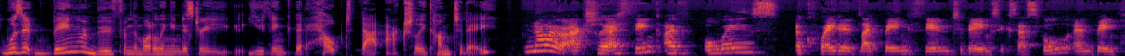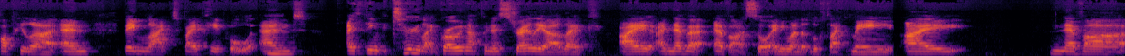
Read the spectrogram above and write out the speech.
was it being removed from the modeling industry you think that helped that actually come to be? No, actually, I think I've always equated like being thin to being successful and being popular and being liked by people. Mm. And I think too, like growing up in Australia, like I, I never ever saw anyone that looked like me. I never,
